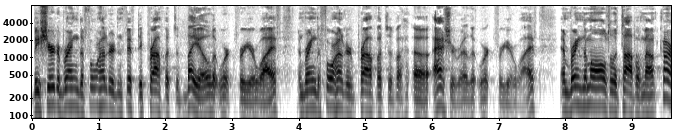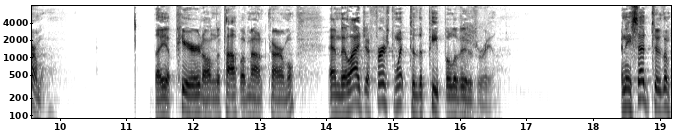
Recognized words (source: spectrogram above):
Be sure to bring the 450 prophets of Baal that work for your wife, and bring the 400 prophets of uh, Asherah that work for your wife, and bring them all to the top of Mount Carmel. They appeared on the top of Mount Carmel, and Elijah first went to the people of Israel. And he said to them,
